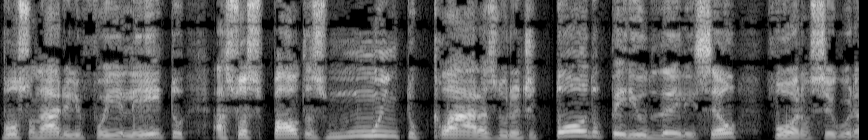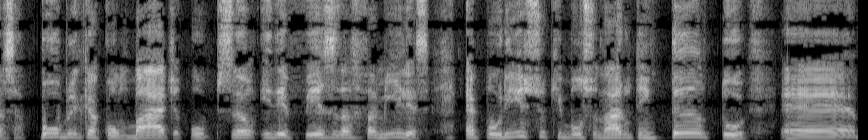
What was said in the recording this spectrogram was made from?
Bolsonaro ele foi eleito, as suas pautas muito claras durante todo o período da eleição foram segurança pública, combate à corrupção e defesa das famílias. É por isso que Bolsonaro tem tanto. É,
